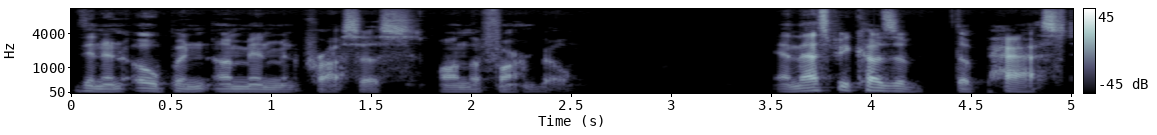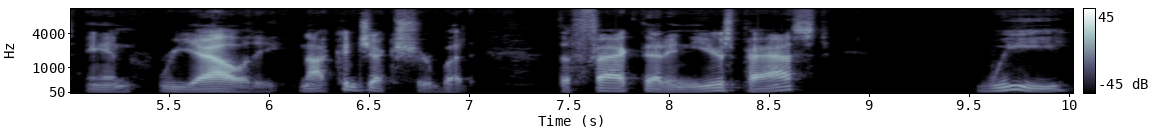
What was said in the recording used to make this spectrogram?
than an open amendment process on the Farm Bill. And that's because of the past and reality, not conjecture, but the fact that in years past, we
